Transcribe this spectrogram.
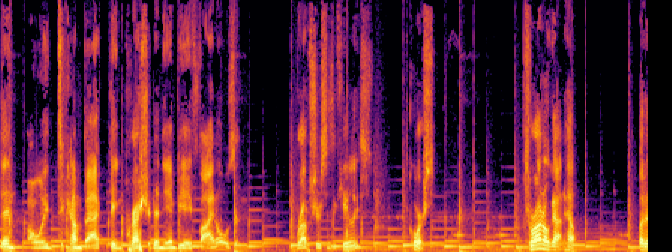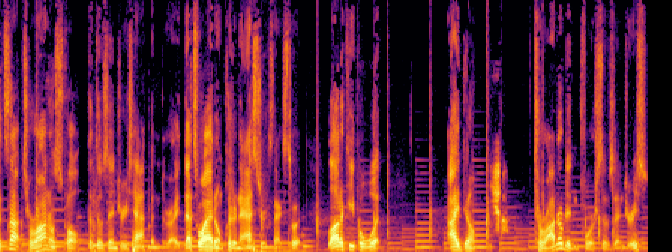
then only to come back being pressured in the NBA Finals and ruptures his Achilles. Of course, Toronto got help, but it's not Toronto's fault that those injuries happened, right? That's why I don't put an asterisk next to it. A lot of people would. I don't. Toronto didn't force those injuries.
